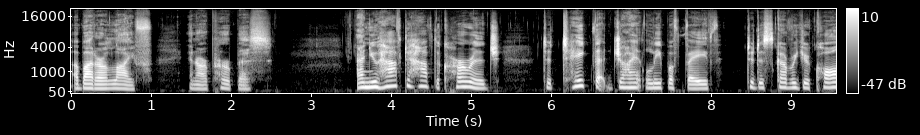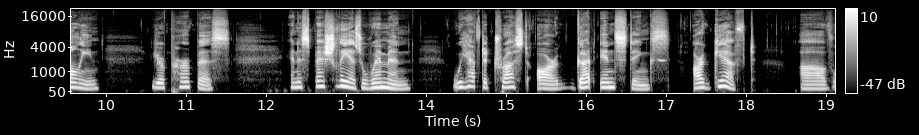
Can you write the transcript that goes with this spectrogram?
about our life and our purpose. And you have to have the courage to take that giant leap of faith to discover your calling, your purpose. And especially as women, we have to trust our gut instincts, our gift of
